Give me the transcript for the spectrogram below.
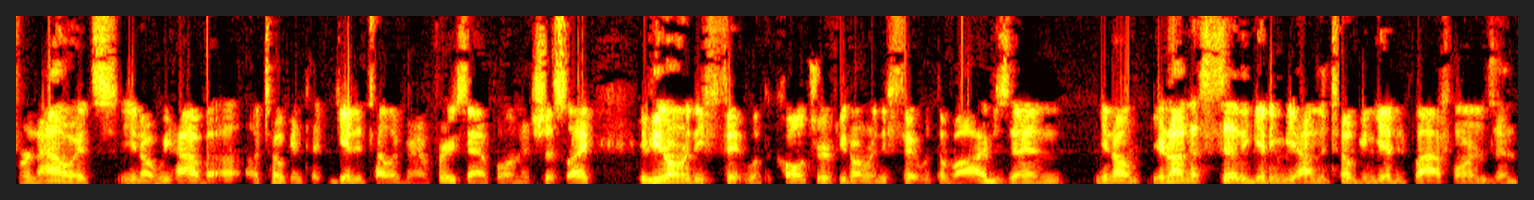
for now, it's, you know, we have a, a token gated telegram, for example, and it's just like, if you don't really fit with the culture, if you don't really fit with the vibes, then you know you're not necessarily getting behind the token gated platforms and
